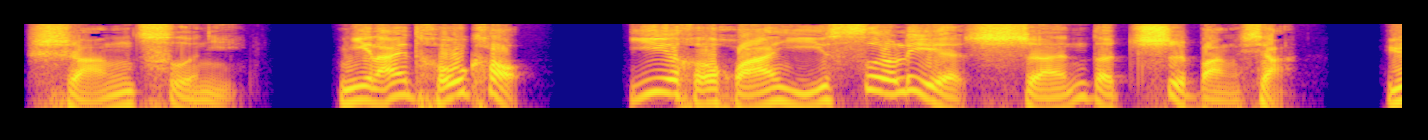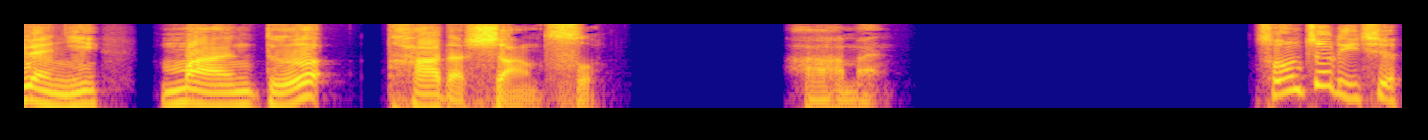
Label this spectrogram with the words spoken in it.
赏赐你，你来投靠耶和华以色列神的翅膀下，愿你满得他的赏赐。阿门。从这里去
